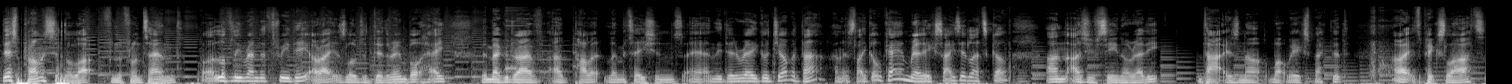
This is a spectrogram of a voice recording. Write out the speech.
this promises a lot from the front end. Well, a lovely rendered 3D. All right, there's loads of dithering, but hey, the Mega Drive had palette limitations, uh, and they did a really good job at that. And it's like, okay, I'm really excited. Let's go. And as you've seen already, that is not what we expected. All right, it's pixel art.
